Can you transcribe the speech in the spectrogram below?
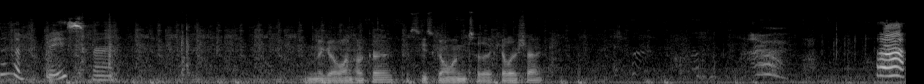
In the basement? I'm gonna go unhook her, because he's going to the Killer Shack. Ah!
